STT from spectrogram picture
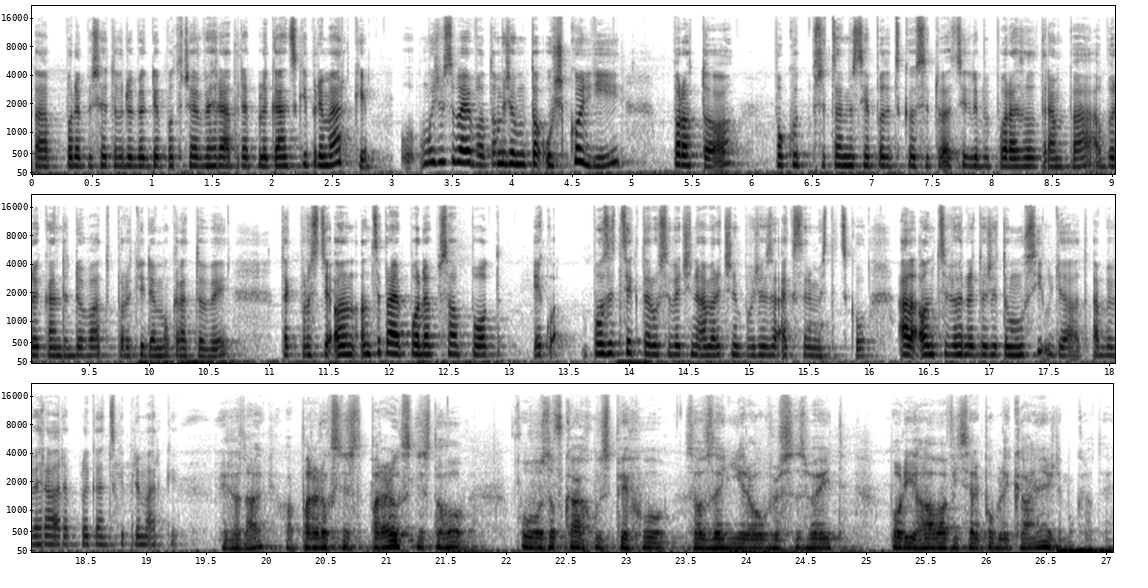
a podepisuje to v době, kdy potřebuje vyhrát republikánské primárky. Můžeme se bavit o tom, že mu to uškodí, proto pokud představíme si politickou situaci, kdyby porazil Trumpa a bude kandidovat proti demokratovi, tak prostě on, on se právě podepsal pod jako pozici, kterou se většina Američanů považuje za extremistickou. Ale on si vyhodnotil, že to musí udělat, aby vyhrál republikánské primárky. Je to tak? A paradoxně, paradoxně z toho v uvozovkách úspěchu zhození Roe versus Wade bolí hlava více republikány než demokraty.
